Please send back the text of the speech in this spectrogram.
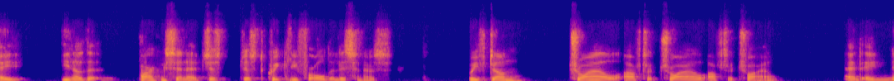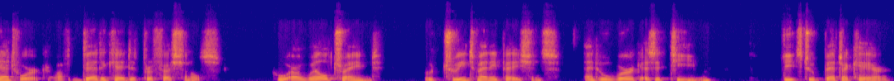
a you know the ParkinsonNet just just quickly for all the listeners, we've done trial after trial after trial, and a network of dedicated professionals who are well trained, who treat many patients, and who work as a team leads to better care,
